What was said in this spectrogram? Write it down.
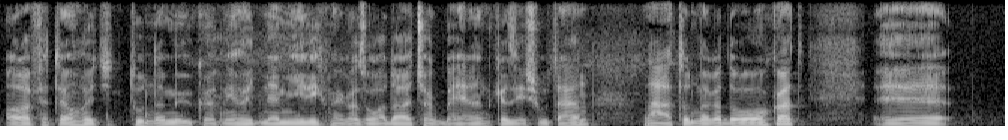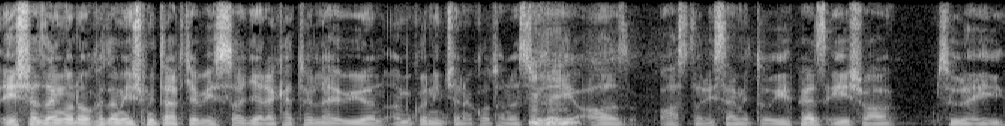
alapvetően hogy tudna működni, hogy nem nyílik meg az oldal, csak bejelentkezés után látod meg a dolgokat, Ö, és ezen gondolkodom, és mi tartja vissza a gyereket, hogy leüljön, amikor nincsenek otthon a szülei, uh-huh. az asztali számítógéphez, és a szülei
